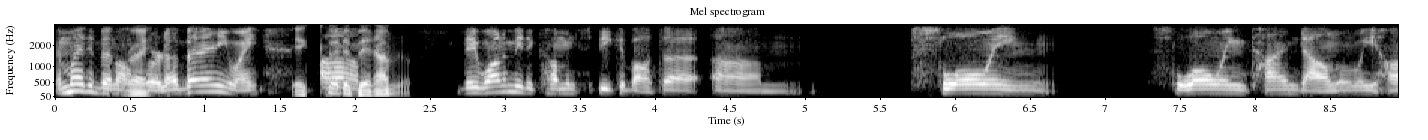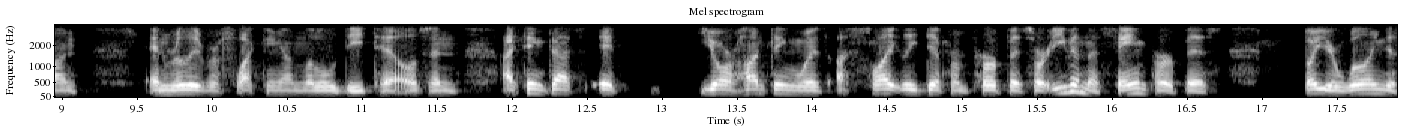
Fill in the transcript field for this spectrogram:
It might have been Right. Alberta, but anyway, It could have Um, been. I'm, they wanted me to come and speak about the um, slowing slowing time down when we hunt and really reflecting on little details. And I think that's if you're hunting with a slightly different purpose or even the same purpose, but you're willing to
